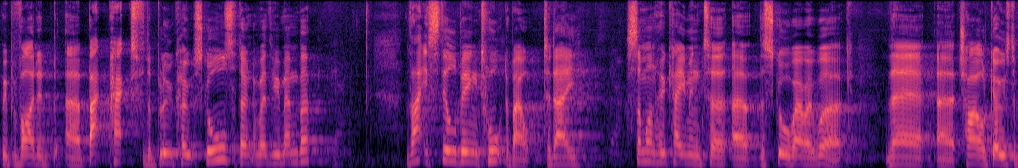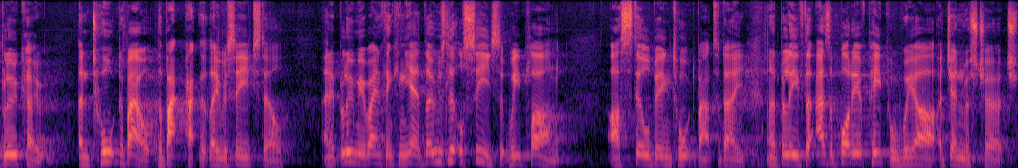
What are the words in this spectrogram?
we provided uh, backpacks for the Blue Coat schools. I don't know whether you remember. That is still being talked about today. Someone who came into uh, the school where I work, their uh, child goes to Blue Coat and talked about the backpack that they received still. And it blew me away and thinking, yeah, those little seeds that we plant are still being talked about today. And I believe that as a body of people, we are a generous church.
